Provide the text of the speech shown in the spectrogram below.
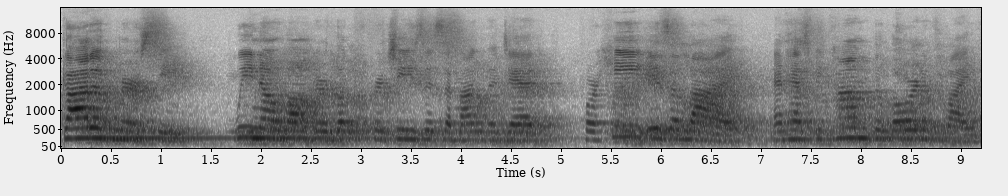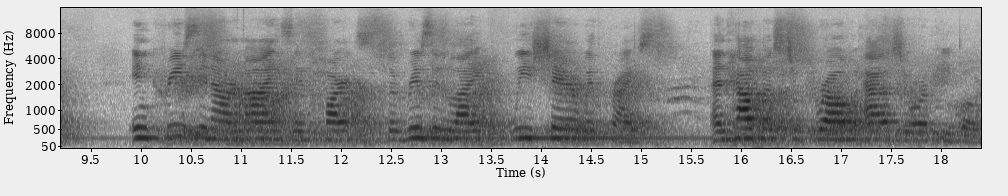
God of mercy, we no longer look for Jesus among the dead, for he is alive and has become the Lord of life. Increase in our minds and hearts the risen life we share with Christ, and help us to grow as your people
